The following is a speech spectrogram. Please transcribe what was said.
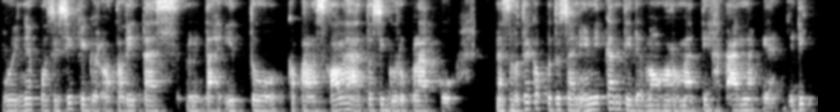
punya posisi figur otoritas entah itu kepala sekolah atau si guru pelaku Nah sebetulnya keputusan ini kan tidak menghormati hak anak ya. Jadi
